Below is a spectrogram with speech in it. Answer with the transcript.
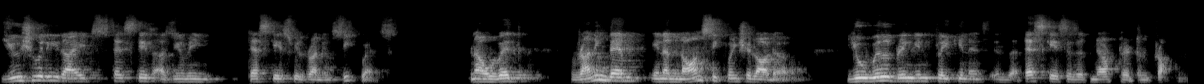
usually writes test case assuming test case will run in sequence now with running them in a non-sequential order, you will bring in flakiness in the test cases if not written properly.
